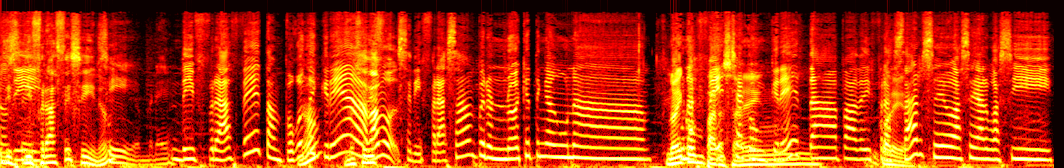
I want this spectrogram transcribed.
Bueno, así. disfraces sí, ¿no? Sí, hombre. Disfraces tampoco ¿No? te creas. No se dif- Vamos, se disfrazan, pero no es que tengan una, No hay una comparsa fecha en concreta para disfrazarse o hacer algo así.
